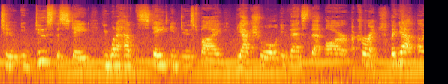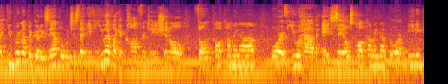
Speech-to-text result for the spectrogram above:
to induce the state, you want to have the state induced by the actual events that are occurring. But yeah, uh, you bring up a good example, which is that if you have like a confrontational phone call coming up, or if you have a sales call coming up, or a meeting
